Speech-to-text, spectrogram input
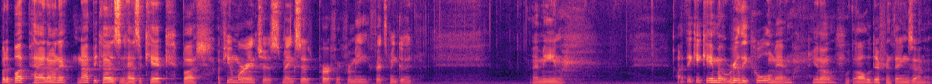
Put a butt pad on it, not because it has a kick, but a few more inches makes it perfect for me. Fits me good. I mean, I think it came out really cool, man. You know, with all the different things on it.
